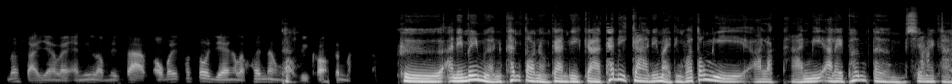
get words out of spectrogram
พิพากษาอย่างไร อันนี้เราไม่ทราบ เอาไว้เขาโต้แย้งเราค่อยนั่งมาวิเคราะห์กันใหม่ คืออันนี้ไม่เหมือนขั้นตอนของการดีกา ถ้าดีกานี่หมายถึงว่าต้องมีอ่าหลักฐานมีอะไรเพิ่มเติมใช่ไหมคะ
